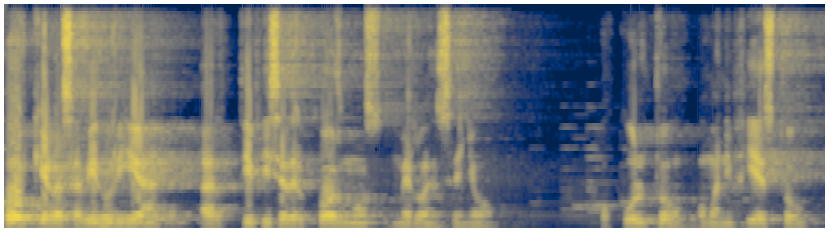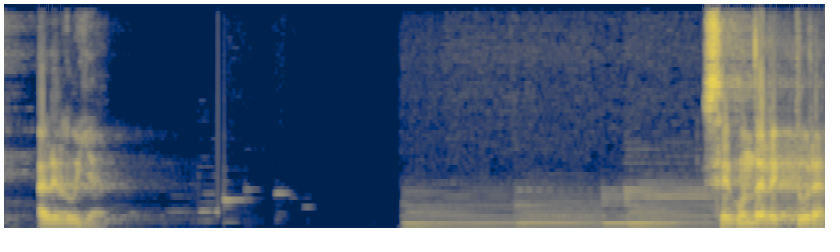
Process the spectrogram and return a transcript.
Porque la sabiduría, artífice del cosmos, me lo enseñó. Oculto o manifiesto, aleluya. Segunda lectura.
